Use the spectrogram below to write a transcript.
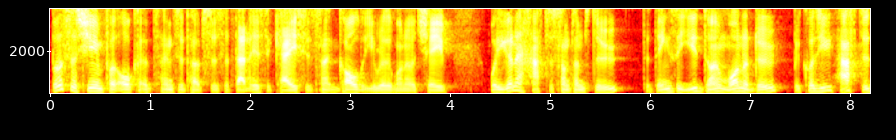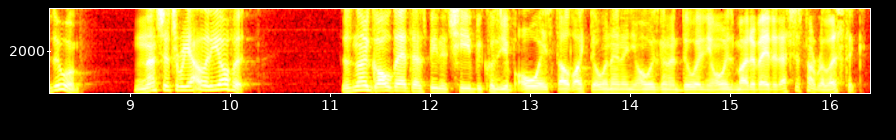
But let's assume, for all intents and purposes, that that is the case. It's a goal that you really want to achieve. Well, you're going to have to sometimes do the things that you don't want to do because you have to do them. And that's just the reality of it. There's no goal there that's been achieved because you've always felt like doing it and you're always going to do it and you're always motivated. That's just not realistic.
